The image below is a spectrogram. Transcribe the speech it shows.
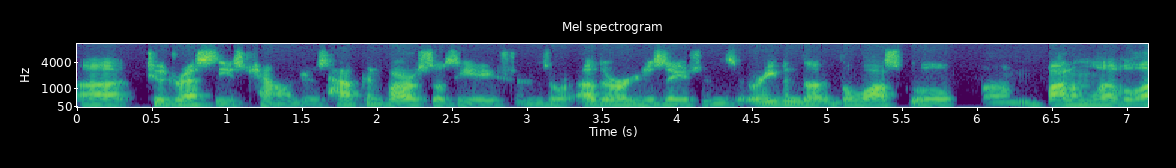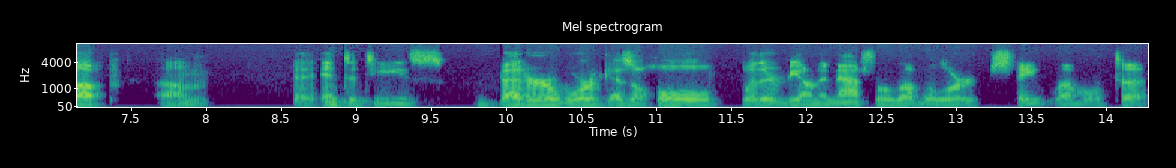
uh, to address these challenges? How can bar associations or other organizations, or even the, the law school um, bottom level up um, entities, better work as a whole, whether it be on a national level or state level, to,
